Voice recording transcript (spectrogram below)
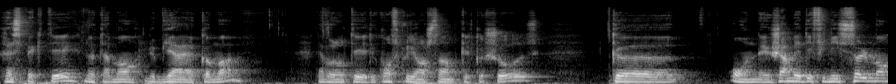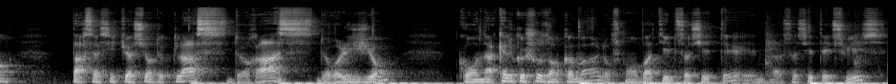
respecter, notamment le bien commun, la volonté de construire ensemble quelque chose, que on n'est jamais défini seulement par sa situation de classe, de race, de religion, qu'on a quelque chose en commun lorsqu'on bâtit une société, la société suisse,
